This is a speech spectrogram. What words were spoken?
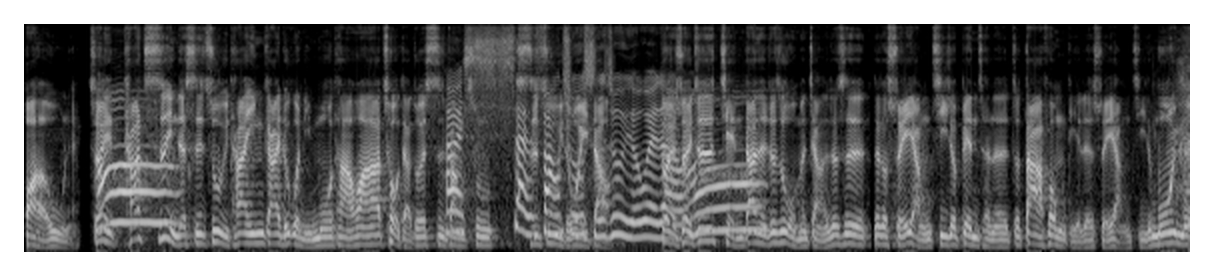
化合物呢，所以它吃你的石茱萸，它应该如果你摸它的话，它臭脚就会释放出石茱萸的味道。石茱萸的味道，对，所以就是简单的，就是我们讲的，就是那个水养鸡就变成了就大凤蝶的水养鸡，就摸一摸，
